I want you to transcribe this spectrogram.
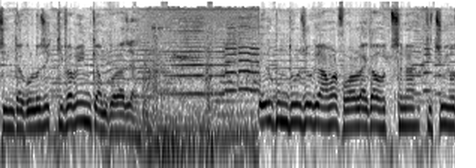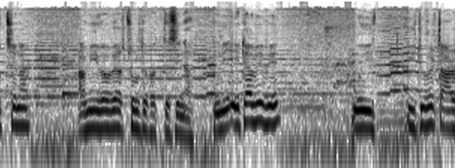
চিন্তা করল যে কীভাবে ইনকাম করা যায়। এরকম দুর্যোগে আমার পড়ালেখা হচ্ছে না, কিছুই হচ্ছে না। আমি এভাবে আর চলতে পারতেছি না। উনি এটা ভেবে ওই ইউটিউবে চার্জ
